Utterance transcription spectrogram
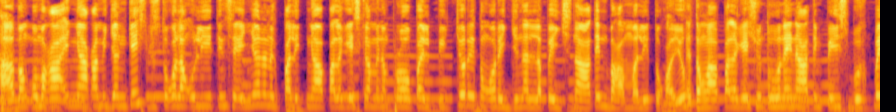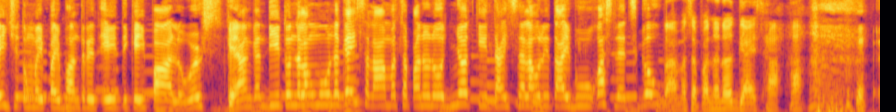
Habang kumakain nga kami dyan guys, gusto ko lang ulitin sa inyo na nagpalit nga pala guys kami ng profile picture, itong original na page natin, baka malito kayo. Ito nga pala guys yung tunay nating Facebook page, itong may 580k followers. Kaya hanggang dito na lang muna guys, salamat sa panonood nyo at kita-kits na lang ulit tayo bukas, let's go! Salamat sa panonood guys. Ha ha.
